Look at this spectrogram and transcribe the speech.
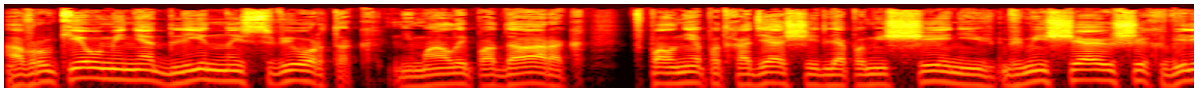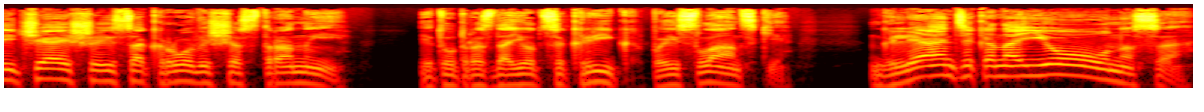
А в руке у меня длинный сверток, немалый подарок, вполне подходящий для помещений, вмещающих величайшие сокровища страны. И тут раздается крик по-исландски «Гляньте-ка на Йоунаса!»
